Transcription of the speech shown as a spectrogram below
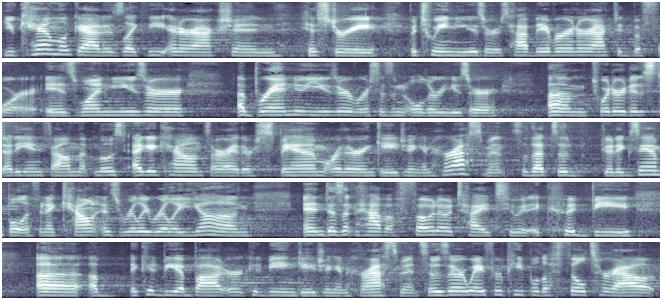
you can look at is like the interaction history between users. Have they ever interacted before? Is one user a brand new user versus an older user? Um, Twitter did a study and found that most egg accounts are either spam or they're engaging in harassment. So that's a good example. If an account is really, really young and doesn't have a photo tied to it, it could be a, a, it could be a bot or it could be engaging in harassment. So is there a way for people to filter out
